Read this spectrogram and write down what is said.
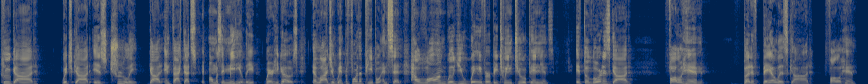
who God, which God is truly God. In fact, that's almost immediately where he goes. Elijah went before the people and said, How long will you waver between two opinions? If the Lord is God, follow him. But if Baal is God, follow him.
